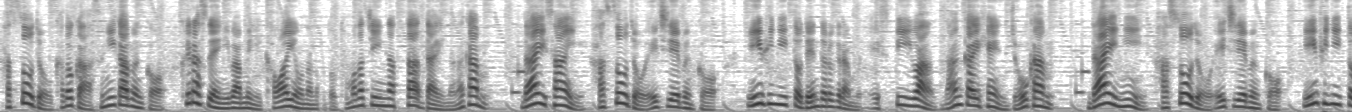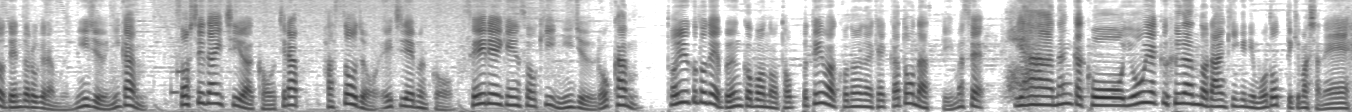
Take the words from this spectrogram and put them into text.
初登場角川スニーカー文庫、クラスで2番目に可愛い女の子と友達になった第7巻。第3位、初登場 HJ 文庫、インフィニットデンドログラム SP1 南海編上巻。第2位、初登場 HD 文庫、インフィニットデンドログラム22巻。そして第1位はこちら、初登場 HD 文庫、精霊幻想記26巻。ということで文庫本のトップ10はこのような結果となっています。いやーなんかこう、ようやく普段のランキングに戻ってきましたね。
